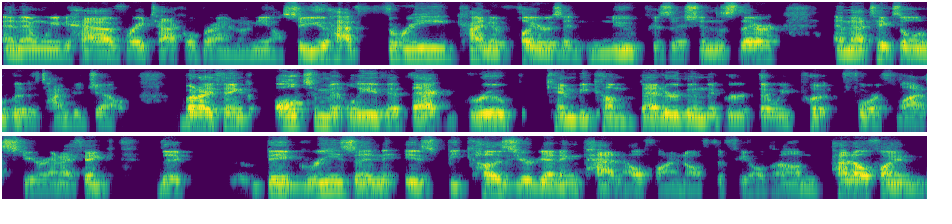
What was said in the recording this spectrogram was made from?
and then we'd have right tackle Brian O'Neill. So you have three kind of players at new positions there, and that takes a little bit of time to gel. But I think ultimately that that group can become better than the group that we put forth last year. And I think the big reason is because you're getting Pat Elflein off the field. Um, Pat Elflein.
